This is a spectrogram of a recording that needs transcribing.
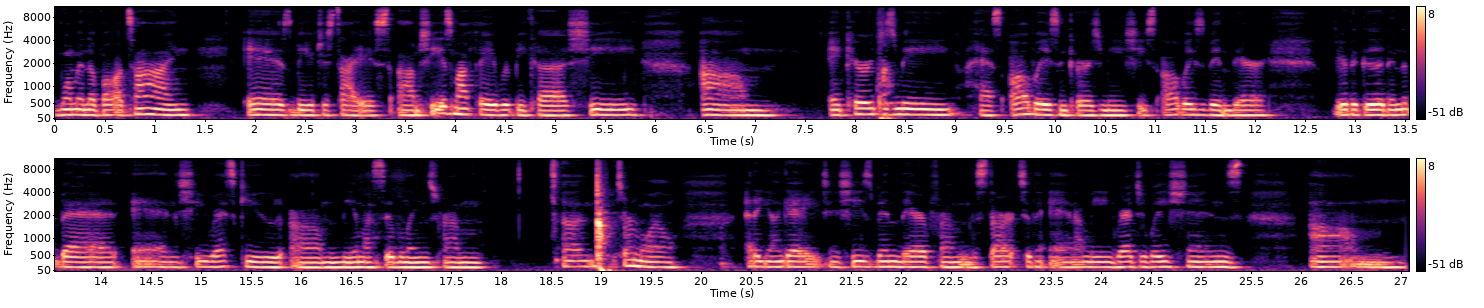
woman of all time is Beatrice Tyus. Um, she is my favorite because she um, encourages me, has always encouraged me. She's always been there through the good and the bad. And she rescued um, me and my siblings from uh, turmoil at a young age. And she's been there from the start to the end. I mean, graduations, um,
